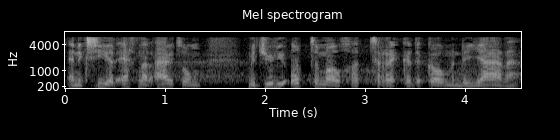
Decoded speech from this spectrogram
En ik zie er echt naar uit om met jullie op te mogen trekken de komende jaren.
